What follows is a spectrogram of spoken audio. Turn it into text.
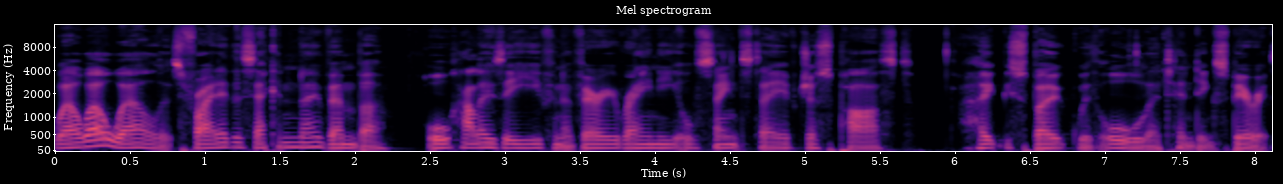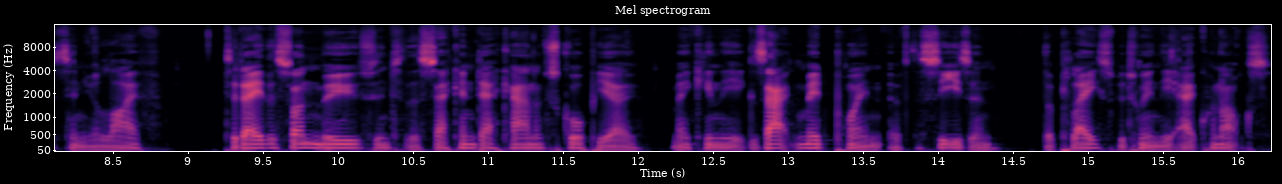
Well, well, well, it's Friday the 2nd November. All Hallows Eve and a very rainy All Saints Day have just passed. I hope you spoke with all attending spirits in your life. Today the sun moves into the second decan of Scorpio, making the exact midpoint of the season, the place between the equinox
